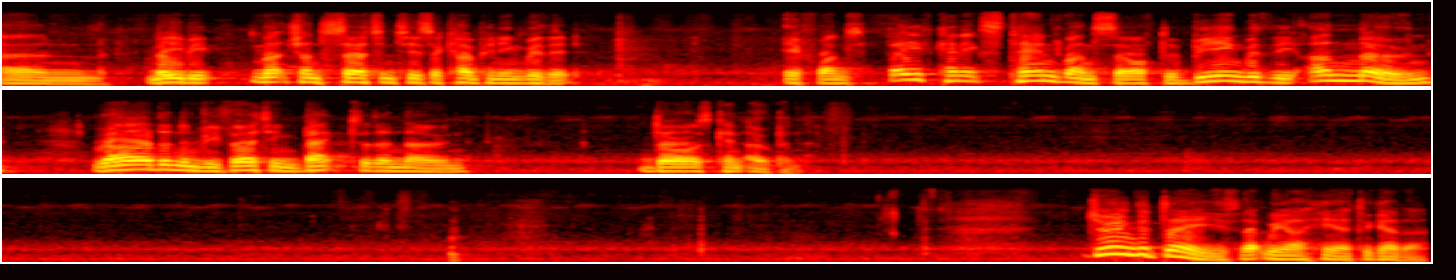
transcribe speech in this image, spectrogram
and maybe much uncertainty is accompanying with it. If one's faith can extend oneself to being with the unknown rather than reverting back to the known, doors can open. During the days that we are here together,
